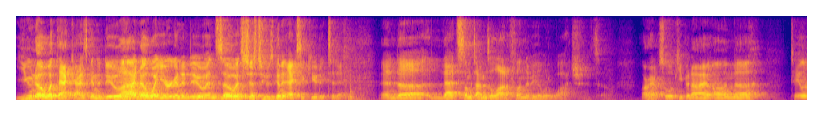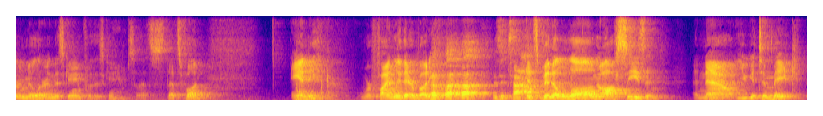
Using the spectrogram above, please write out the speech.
you know what that guy's going to do, and I know what you're going to do, and so it's just who's going to execute it today, and uh, that's sometimes a lot of fun to be able to watch. So, all right, so we'll keep an eye on uh, Taylor and Miller in this game for this game. So that's that's fun. Andy, we're finally there, buddy. Is it time? It's been a long off season, and now you get to make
